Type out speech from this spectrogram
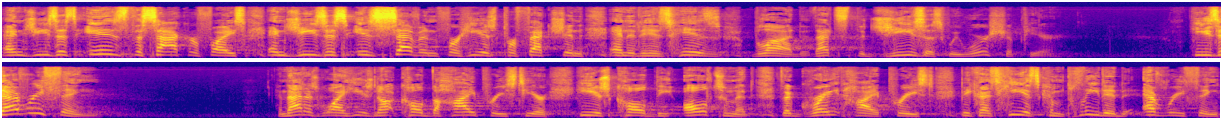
And Jesus is the sacrifice. And Jesus is seven, for he is perfection. And it is his blood. That's the Jesus we worship here. He's everything. And that is why he is not called the high priest here. He is called the ultimate, the great high priest, because he has completed everything.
